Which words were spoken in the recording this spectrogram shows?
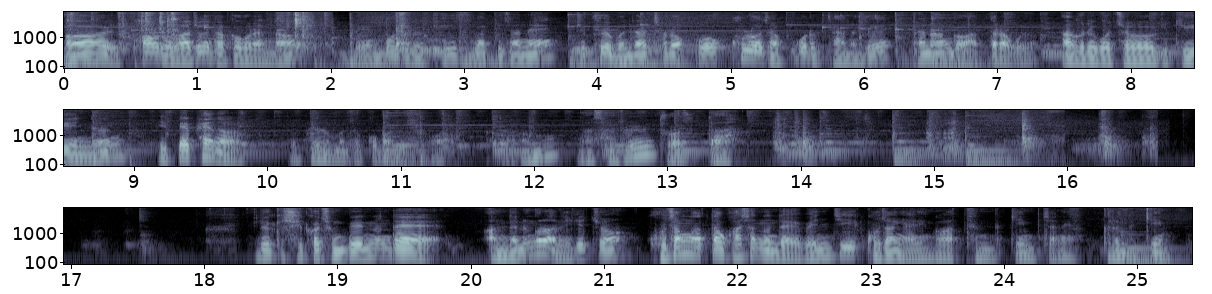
아 파워를 나중에 달걸 그랬나? 메인보드를 케이스 받기 전에 GPU 먼저 앉혀놓고 쿨러 잡고 이렇게 하는 게 편한 것 같더라고요. 아 그리고 저기 뒤에 있는 이 백패널 백패널 먼저 꼽아주시고 그 다음 나사를 주어준다. 이렇게 실컷 정비했는데 안 되는 건 아니겠죠? 고장 났다고 하셨는데 왠지 고장이 아닌 것 같은 느낌 있잖아요. 그런 느낌.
